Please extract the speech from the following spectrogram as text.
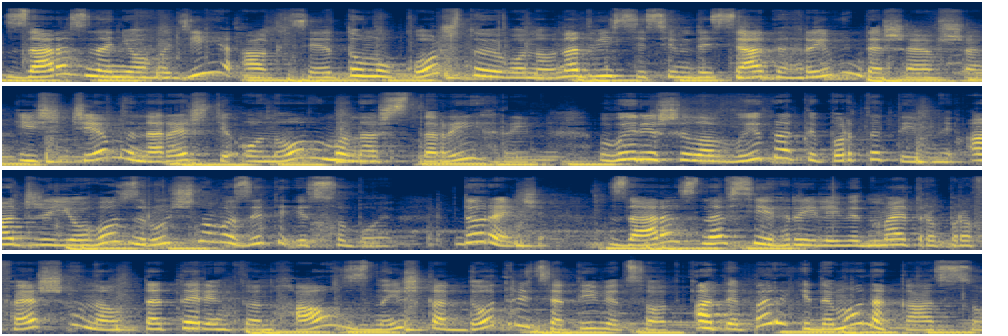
Зараз на нього діє акція, тому коштує воно на 270 гривень дешевше. І ще ми нарешті оновимо наш старий гриль. Вирішила вибрати портативний, адже його зручно возити із собою. До речі, зараз на всі грилі від Metro Professional та Terrington House знижка до 30%. А тепер ідемо на касу.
